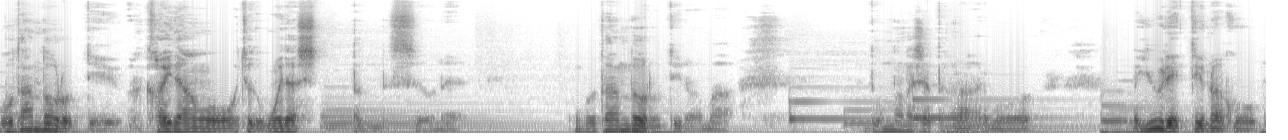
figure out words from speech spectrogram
ボタン道路っていう階段をちょっと思い出したんですよね。ボタン道路っていうのはまあ、どんな話だったかな？あれも、幽霊っていうのはこう、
